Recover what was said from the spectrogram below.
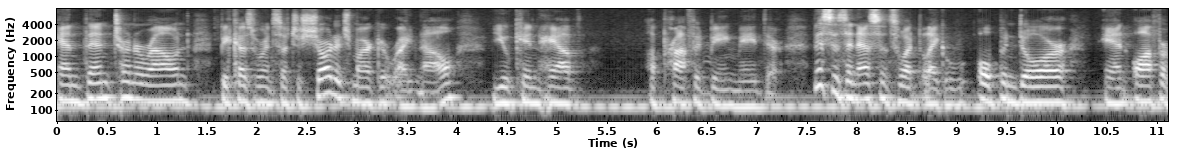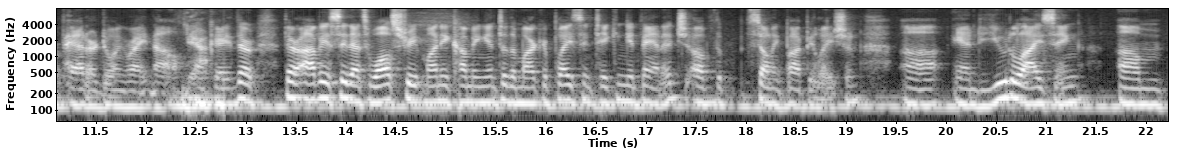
and then turn around because we're in such a shortage market right now. You can have a profit being made there. This is in essence what like Opendoor and OfferPad are doing right now. Yeah. Okay. They're they're obviously that's Wall Street money coming into the marketplace and taking advantage of the selling population uh, and utilizing um,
